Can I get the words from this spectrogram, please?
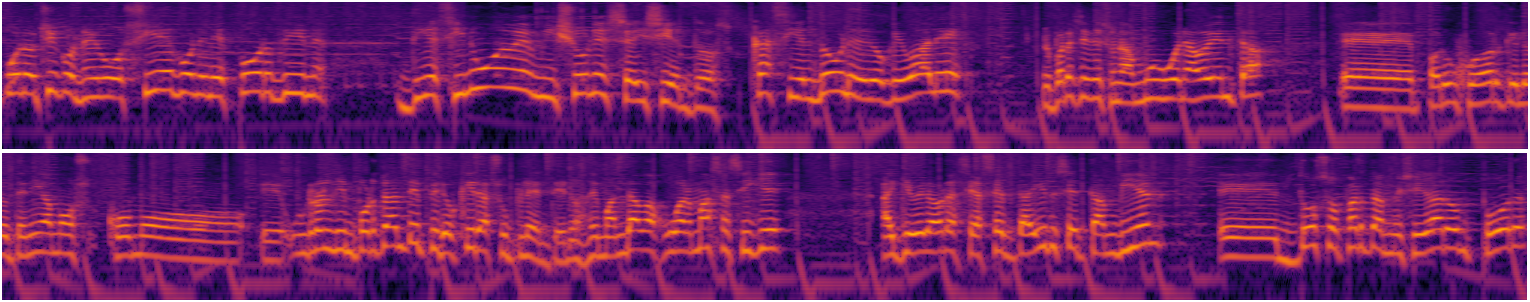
Bueno chicos, negocié con el Sporting 19 millones 600, casi el doble de lo que vale. Me parece que es una muy buena venta eh, por un jugador que lo teníamos como eh, un rol de importante, pero que era suplente. Nos demandaba jugar más, así que hay que ver ahora si acepta irse. También eh, dos ofertas me llegaron por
